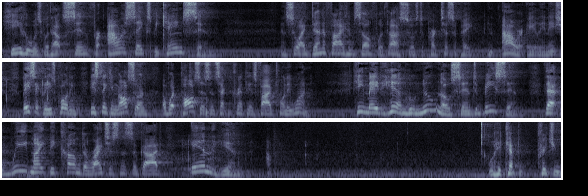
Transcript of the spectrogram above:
He who was without sin for our sakes became sin and so identified himself with us so as to participate in our alienation. Basically, he's quoting, he's thinking also of what Paul says in 2 Corinthians 5.21. He made him who knew no sin to be sin, that we might become the righteousness of God in him. Well, he kept preaching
